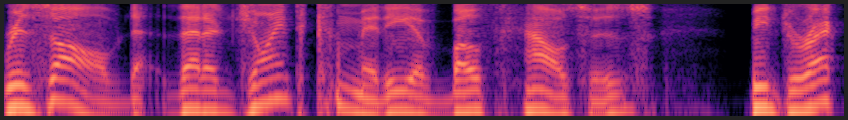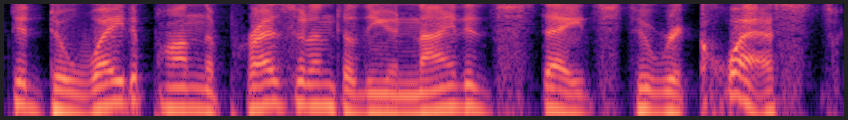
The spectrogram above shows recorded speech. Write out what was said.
Resolved that a joint committee of both houses be directed to wait upon the President of the United States to request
